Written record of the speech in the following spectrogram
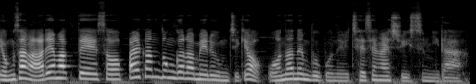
영상 아래 막대에서 빨간 동그라미를 움직여 원하는 부분을 재생할 수 있습니다.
